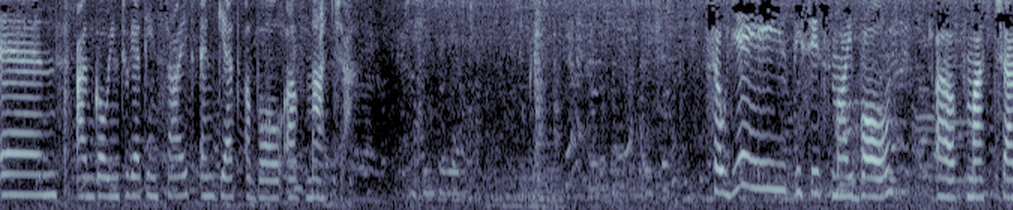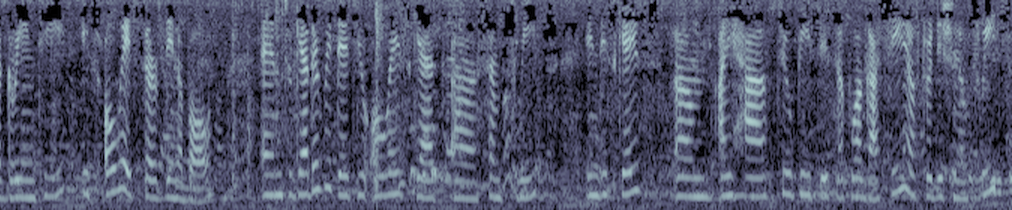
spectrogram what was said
and I'm going to get inside and get a bowl of matcha. So yay, this is my bowl of matcha green tea. It's always served in a bowl and together with it you always get uh, some sweets in this case, um, I have two pieces of wagashi, of traditional sweets,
